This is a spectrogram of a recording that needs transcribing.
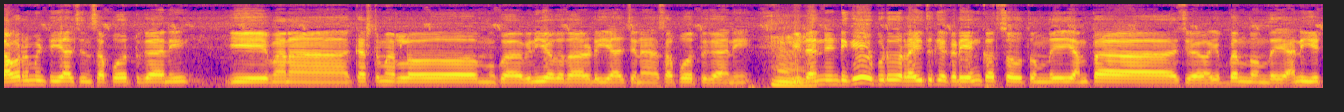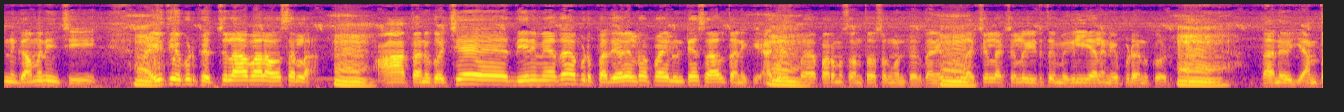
గవర్నమెంట్ ఇవ్వాల్సిన సపోర్ట్ కానీ ఈ మన కస్టమర్లు ఒక వినియోగదారుడు ఇవ్వాల్సిన సపోర్ట్ కానీ వీటన్నింటికి ఇప్పుడు రైతుకి ఇక్కడ ఏం ఖర్చు అవుతుంది ఎంత ఇబ్బంది ఉంది అని వీటిని గమనించి రైతు ఇప్పుడు పెచ్చు లాభాలు అవసరంలా. ఆ తనకు వచ్చే దీని మీద ఇప్పుడు పదివేల రూపాయలు ఉంటే చాలు తనకి. అదే పరమ సంతోషంగా ఉంటాడు. తను ఎప్పుడు లక్షలు లక్షలు ఇటుతో మిగిలియాలని ఎప్పుడు అనుకోడు. తను ఎంత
